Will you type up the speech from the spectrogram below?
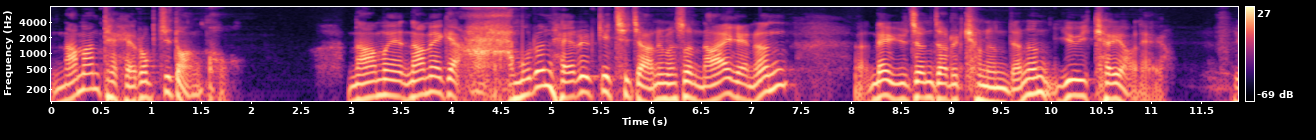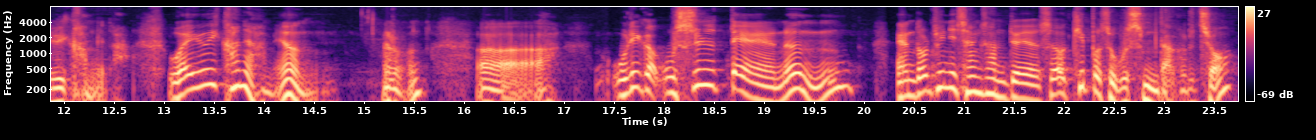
남한테 해롭지도 않고, 남의, 남에게 아무런 해를 끼치지 않으면서 나에게는 내 유전자를 켜는 데는 유익해요, 안 해요? 유익합니다. 왜 유익하냐 하면, 여러분, 어, 우리가 웃을 때는 엔돌핀이 생산돼서 기뻐서 웃습니다. 그렇죠?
